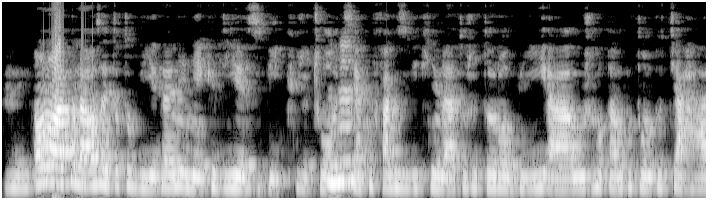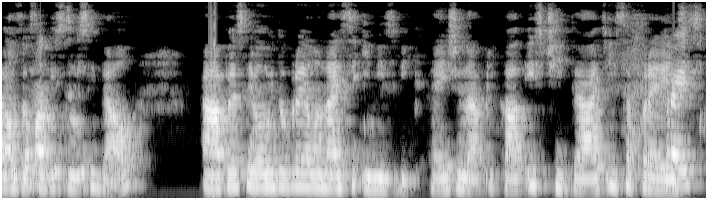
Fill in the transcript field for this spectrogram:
Hej. Ono ako naozaj toto vyjedanie niekedy je zvyk, že človek mm-hmm. si ako fakt zvykne na to, že to robí a už ho tam potom to ťahá, že zase by som si dal. A presne veľmi dobré je len nájsť si iný zvyk. Hej, že napríklad ísť čítať, ísť sa prejsť. prejsť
